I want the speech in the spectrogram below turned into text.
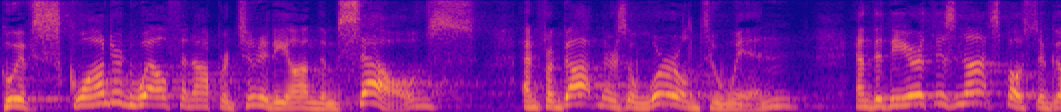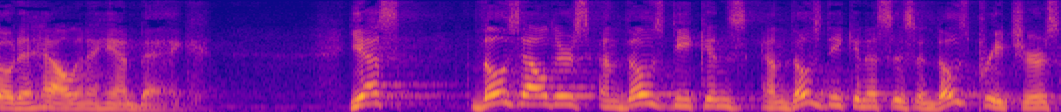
who have squandered wealth and opportunity on themselves and forgotten there's a world to win and that the earth is not supposed to go to hell in a handbag. Yes, those elders and those deacons and those deaconesses and those preachers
